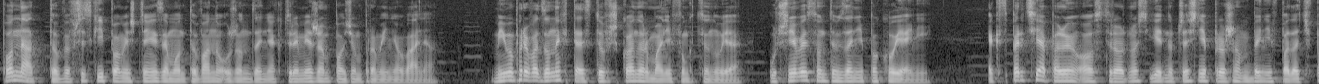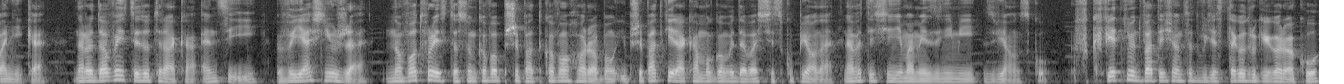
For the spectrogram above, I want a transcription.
Ponadto we wszystkich pomieszczeniach zamontowano urządzenia, które mierzą poziom promieniowania. Mimo prowadzonych testów szkoła normalnie funkcjonuje. Uczniowie są tym zaniepokojeni. Eksperci apelują o ostrożność i jednocześnie proszą, by nie wpadać w panikę. Narodowy Instytut Raka, NCI, wyjaśnił, że nowotwór jest stosunkowo przypadkową chorobą i przypadki raka mogą wydawać się skupione, nawet jeśli nie ma między nimi związku. W kwietniu 2022 roku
